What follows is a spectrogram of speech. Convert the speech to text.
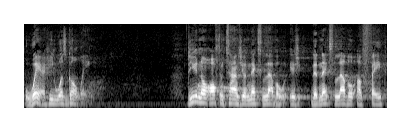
where he was going. Do you know oftentimes your next level is the next level of faith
